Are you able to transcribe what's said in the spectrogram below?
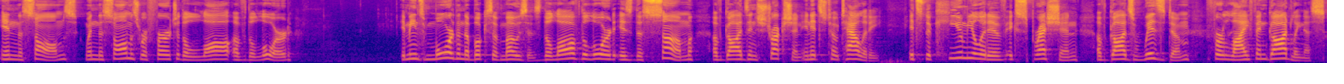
in the Psalms, when the Psalms refer to the law of the Lord, it means more than the books of Moses. The law of the Lord is the sum of God's instruction in its totality. It's the cumulative expression of God's wisdom for life and godliness.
